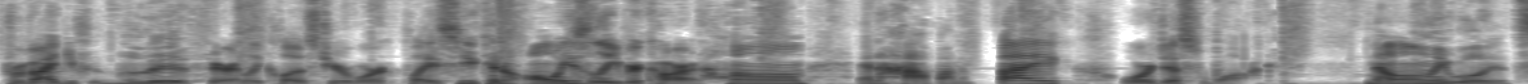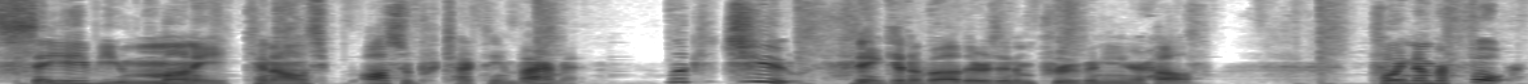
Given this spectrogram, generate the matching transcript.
Provide you live fairly close to your workplace, you can always leave your car at home and hop on a bike or just walk. Not only will it save you money, can also protect the environment. Look at you thinking of others and improving your health. Point number four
